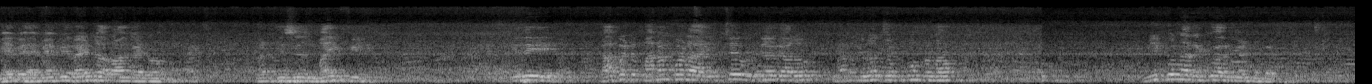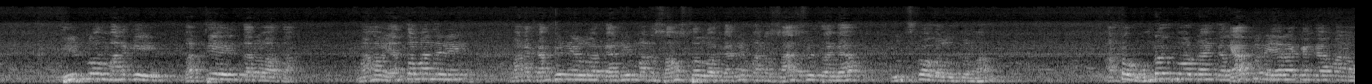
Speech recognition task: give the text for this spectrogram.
Maybe I maybe right or wrong I don't but this is my feeling ఇది కాబట్టి మనం కూడా ఇచ్చే ఉద్యోగాలు మనం ఈరోజు చెప్పుకుంటున్నాం. మీకున్న రిక్వైర్మెంట్ బట్టి. దీంట్లో మనకి భర్తీ అయిన తర్వాత మనం ఎంతమందిని మన కంపెనీల్లో కానీ మన సంస్థల్లో కానీ మనం శాశ్వతంగా ఉంచుకోగలుగుతున్నాం. అట్లా ఉండకపోవడానికి గ్యాప్ని ఏ రకంగా మనం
